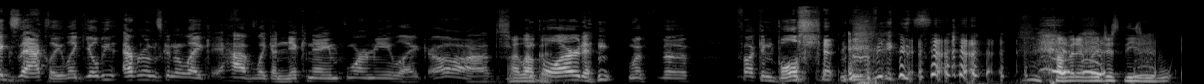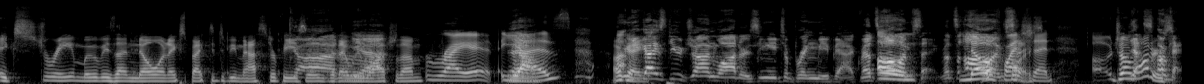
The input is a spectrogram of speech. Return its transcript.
exactly. Like you'll be everyone's gonna like have like a nickname for me, like oh, it's I love Uncle it. Arden with the fucking bullshit movies. Coming in with just these extreme movies that no one expected to be masterpieces, God, but then we yeah. watch them. Right. Yeah. Yes. When Okay. you guys do John Waters, you need to bring me back. That's all Oh, I'm saying. That's all No I'm saying. question. Uh, John Yes, Waters, okay.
